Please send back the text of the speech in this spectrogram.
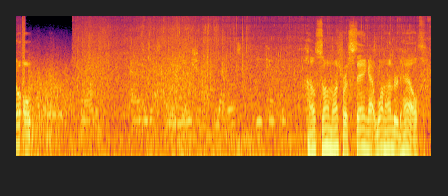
Uh-oh. Well, so much for staying at 100 health.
